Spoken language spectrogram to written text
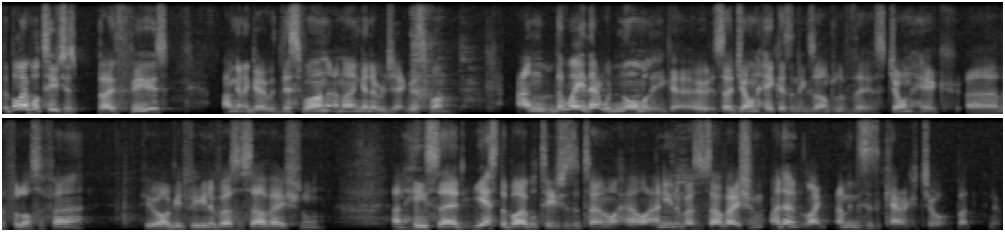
the Bible teaches both views. I'm going to go with this one and I'm going to reject this one. And the way that would normally go, so John Hick is an example of this. John Hick, uh, the philosopher who argued for universal salvation, And he said, Yes, the Bible teaches eternal hell and universal salvation. I don't like, I mean, this is a caricature, but you know,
